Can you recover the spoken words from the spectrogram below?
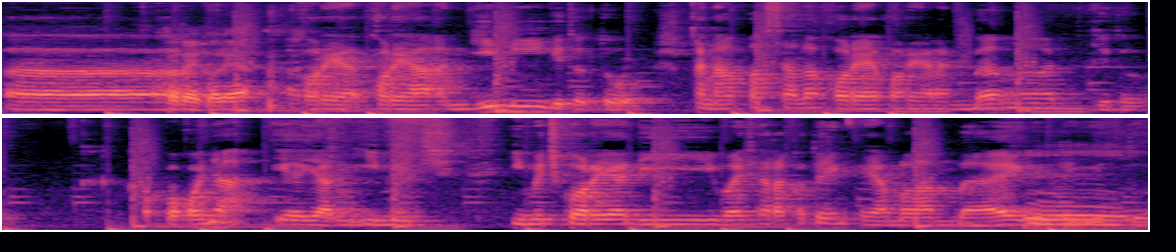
eh, Korea Korea. Korea Koreaan gini gitu tuh. Kenapa salah Korea Koreaan banget? gitu. Pokoknya ya yang image image Korea di masyarakat tuh yang kayak melambai gitu Hmm. gitu.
